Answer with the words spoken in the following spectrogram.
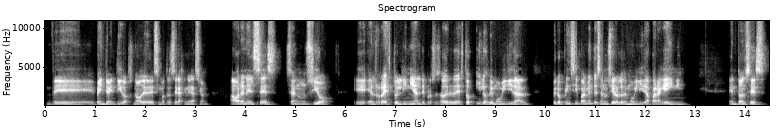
de 2022, ¿no? de decimotercera generación. Ahora en el CES se anunció eh, el resto lineal de procesadores de desktop y los de movilidad, pero principalmente se anunciaron los de movilidad para gaming. Entonces,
